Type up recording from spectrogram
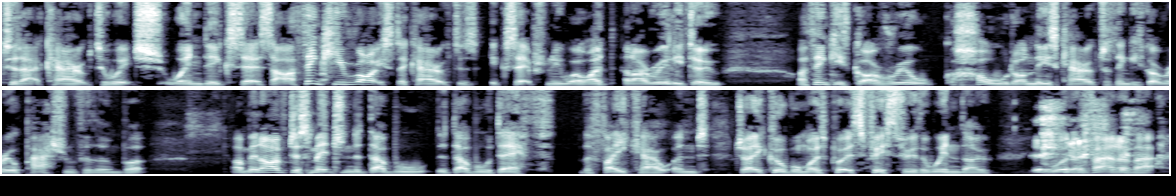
to that character which Wendig sets up. I think he writes the characters exceptionally well, I, and I really do. I think he's got a real hold on these characters. I think he's got a real passion for them. But I mean, I've just mentioned the double, the double death, the fake out, and Jacob almost put his fist through the window. You weren't a fan of that.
